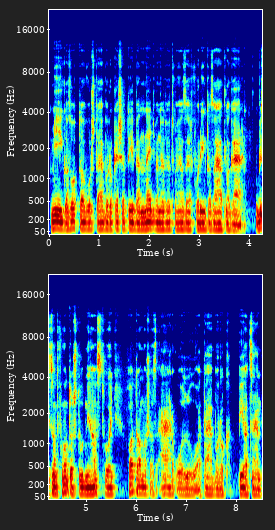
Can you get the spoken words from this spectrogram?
míg az ott alvos táborok esetében 45-50 ezer forint az átlagár. Viszont fontos tudni azt, hogy hatalmas az árolló a táborok piacán.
